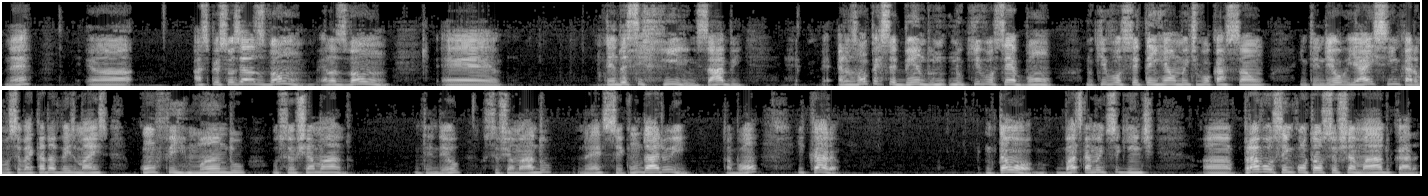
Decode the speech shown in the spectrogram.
né? Uh, as pessoas elas vão, elas vão é, tendo esse feeling, sabe? Elas vão percebendo no que você é bom, no que você tem realmente vocação, entendeu? E aí sim, cara, você vai cada vez mais confirmando o seu chamado, entendeu? O seu chamado, né, secundário aí, tá bom? E cara, então, ó, basicamente é o seguinte, uh, para você encontrar o seu chamado, cara,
